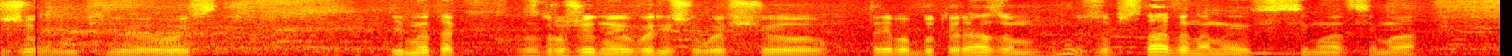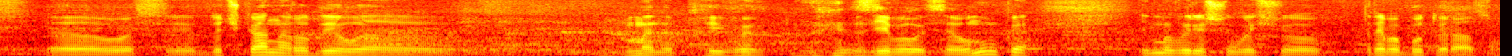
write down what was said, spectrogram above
живуть. Ось. І ми так з дружиною вирішили, що треба бути разом ну, з обставинами всіма цими. Е, Ось дочка народила, в мене з'явилася онука, і ми вирішили, що треба бути разом.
